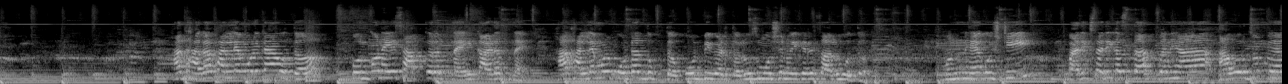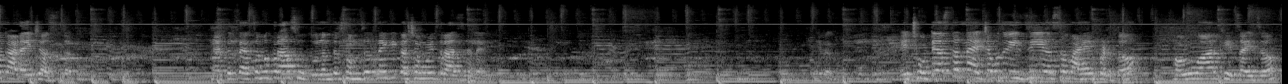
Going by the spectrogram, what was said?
हा धागा खाल्ल्यामुळे काय होतं? कोण कोण हे साफ करत नाही हे काढत नाही. हा खाल्ल्यामुळे पोटात दुखतं पोट बिघडतं लूज मोशन वगैरे चालू होतं. म्हणून ह्या गोष्टी बारीक सारीक असतात पण ह्या आवर्जून ह्या काढायच्या असतात. नाहीतर त्याचा मग त्रास होतो. नंतर समजत नाही की कशामुळे त्रास झालाय. हे छोटे असतात ना याच्यामधून इझी असं बाहेर पडतं. हळूवार खेचायचं.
